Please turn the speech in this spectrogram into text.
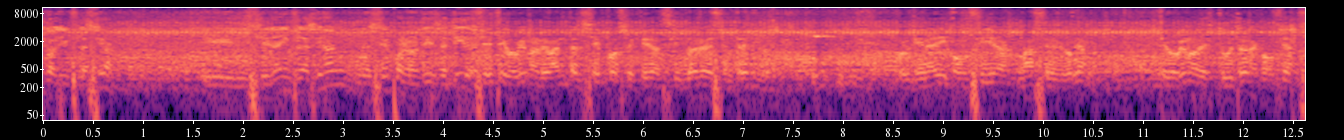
con la inflación. Y si no hay inflación, el cepo no tiene sentido. Si este gobierno levanta el cepo, se queda sin dólares en tres minutos. Porque nadie confía más en el gobierno. Este gobierno destruyó la confianza.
